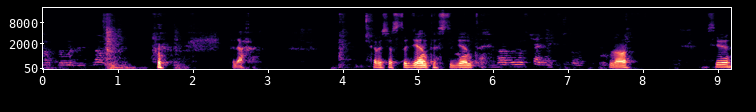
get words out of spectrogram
завтра мене екзамен. Бляха. Коротше, студенти, студенти. Ну. Всі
